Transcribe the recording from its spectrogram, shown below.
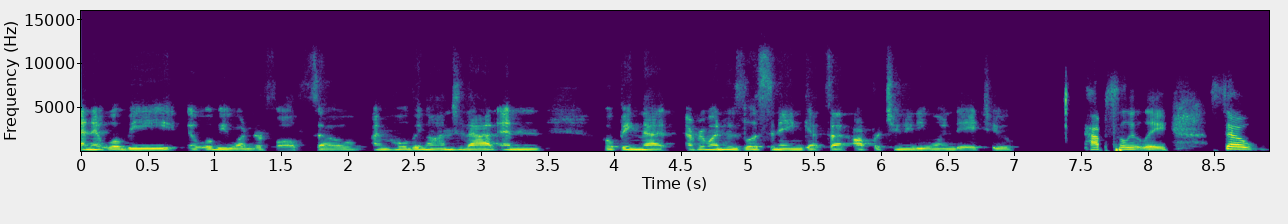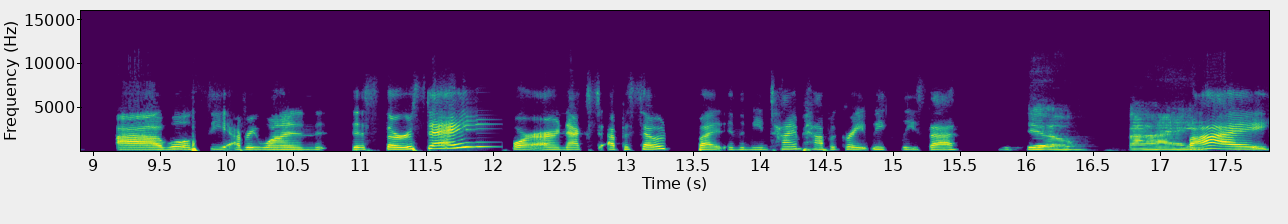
and it will be it will be wonderful. So I'm holding on to that and hoping that everyone who's listening gets that opportunity one day too. Absolutely. So uh, we'll see everyone this Thursday for our next episode. But in the meantime, have a great week, Lisa. You too. Bye. Bye.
